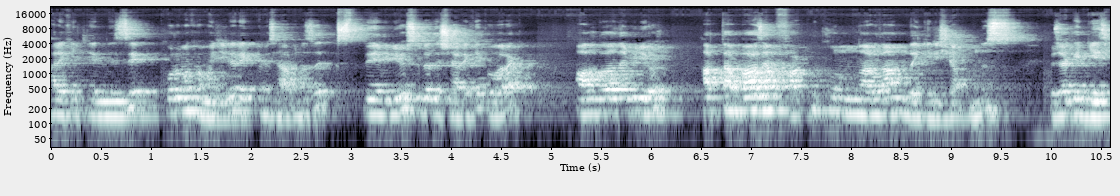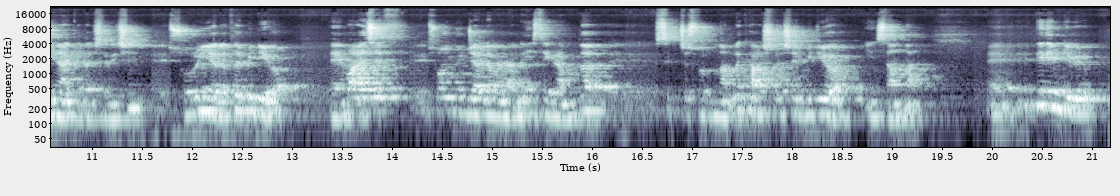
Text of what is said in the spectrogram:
hareketlerinizi korumak amacıyla reklam hesabınızı kısıtlayabiliyor. Sıra dışı hareket olarak algılanabiliyor. Hatta bazen farklı konumlardan da giriş yapmanız özellikle gezgin arkadaşlar için e, sorun yaratabiliyor. E, maalesef e, son güncellemelerle Instagram'da e, sıkça sorunlarla karşılaşabiliyor insanlar. E, dediğim gibi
